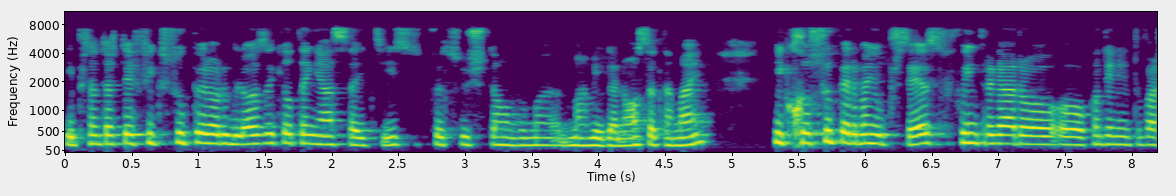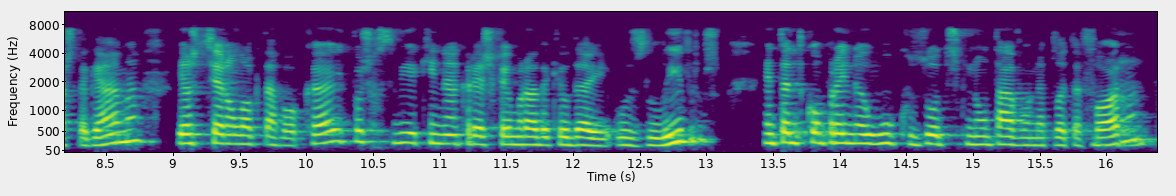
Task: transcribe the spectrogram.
E portanto até fico super orgulhosa que ele tenha aceito isso, foi sugestão de uma, de uma amiga nossa também e correu super bem o processo. Fui entregar ao, ao continente do Vasta Gama, eles disseram logo que estava ok. Depois recebi aqui na creche que morada que eu dei os livros. Entanto, comprei na UC os outros que não estavam na plataforma. Uhum.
